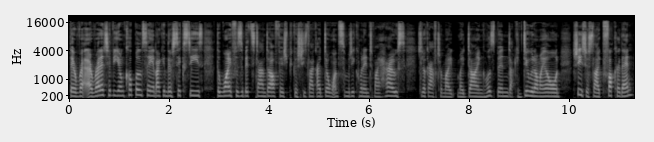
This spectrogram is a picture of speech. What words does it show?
They're a relatively young couple, say like in their 60s. The wife is a bit standoffish because she's like, I don't want somebody coming into my house to look after my, my dying husband. I can do it on my own. She's just like, fuck her then.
